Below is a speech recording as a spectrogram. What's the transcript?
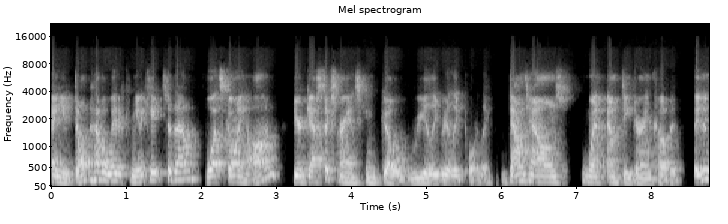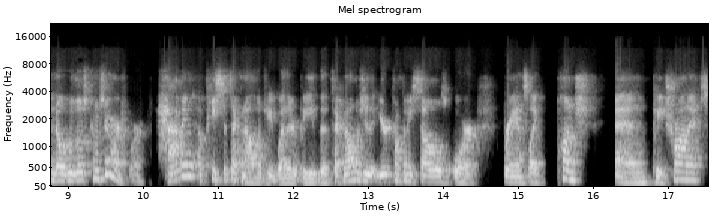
and you don't have a way to communicate to them what's going on, your guest experience can go really, really poorly. Downtowns went empty during COVID. They didn't know who those consumers were. Having a piece of technology, whether it be the technology that your company sells or brands like Punchh and Paytronix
